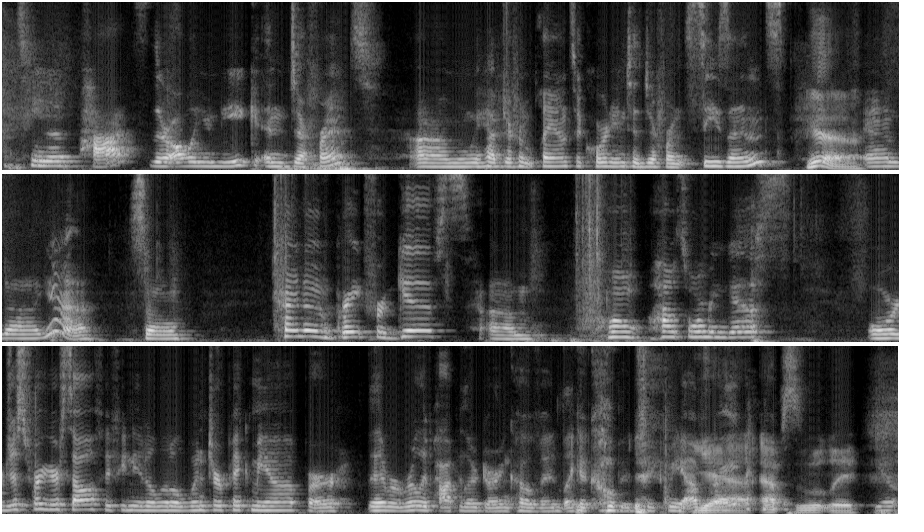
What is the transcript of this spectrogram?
patina pots. They're all unique and different. Um, we have different plants according to different seasons. Yeah. And uh, yeah, so kind of great for gifts, um, home housewarming gifts, or just for yourself if you need a little winter pick me up. Or they were really popular during COVID, like a COVID pick me up. yeah, right? absolutely. Yep.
